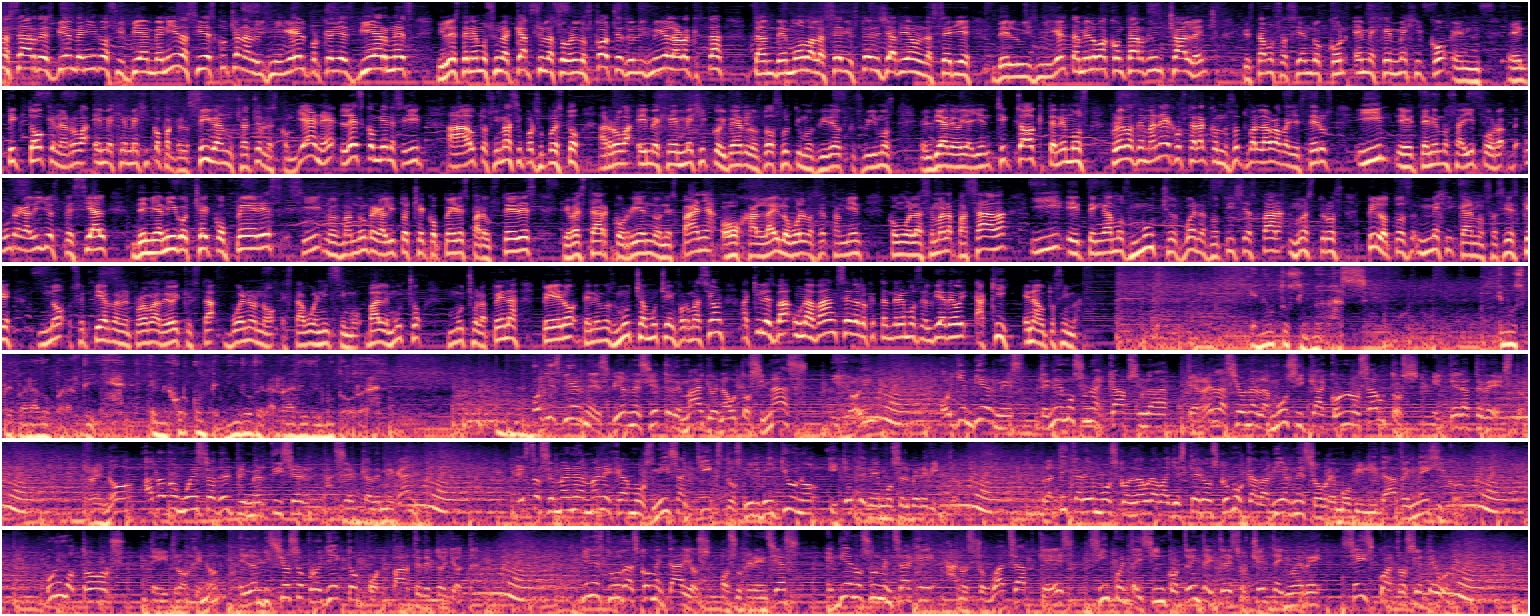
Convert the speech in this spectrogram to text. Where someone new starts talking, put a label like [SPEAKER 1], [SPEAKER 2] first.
[SPEAKER 1] buenas tardes, bienvenidos y bienvenidas. Si escuchan a Luis Miguel, porque hoy es viernes y les tenemos una cápsula sobre los coches de Luis Miguel, ahora que está tan de moda la serie. Ustedes ya vieron la serie de Luis Miguel. También lo voy a contar de un challenge que estamos haciendo con MG México en, en TikTok, en arroba MG México, para que lo sigan, muchachos. Les conviene, les conviene seguir a Autos y más y, por supuesto, arroba MG México y ver los dos últimos videos que subimos el día de hoy ahí en TikTok. Tenemos pruebas de manejo, estará con nosotros Laura Ballesteros y eh, tenemos ahí por un regalillo especial de mi amigo Checo Pérez. Sí, nos mandó un regalito Checo Pérez para ustedes que va a estar corriendo en España. Ojalá y lo vuelva a hacer también como la semana pasada. Y eh, tengamos muchas buenas noticias para nuestros pilotos mexicanos. Así es que no se pierdan el programa de hoy que está bueno, no, está buenísimo. Vale mucho, mucho la pena. Pero tenemos mucha, mucha información. Aquí les va un avance de lo que tendremos el día de hoy aquí en Autos.
[SPEAKER 2] En Autos hemos preparado para ti el mejor contenido de la radio del motor.
[SPEAKER 3] Hoy es viernes, viernes 7 de mayo en Autos y más. ¿Y hoy? Hoy en viernes tenemos una cápsula que relaciona la música con los autos. Entérate de esto. Renault ha dado muestra del primer teaser acerca de Megane. Esta semana manejamos Nissan Kicks 2021 y te tenemos el veredicto. Platicaremos con Laura Ballesteros como cada viernes sobre movilidad en México. Un motor de hidrógeno, el ambicioso proyecto por parte de Toyota. ¿Tienes dudas, comentarios o sugerencias? Envíanos un mensaje a nuestro WhatsApp que es 55 33 89 6471.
